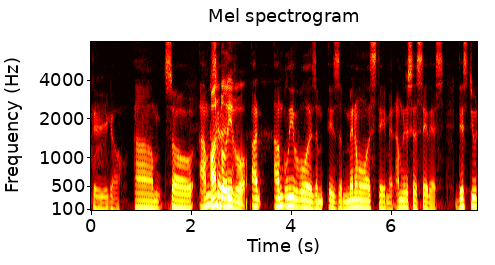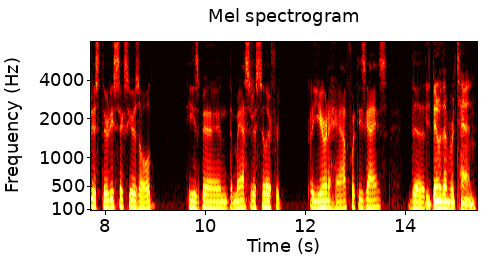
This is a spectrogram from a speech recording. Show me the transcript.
There you go. Um, so I'm just gonna- Unbelievable. un- unbelievable is a is a minimalist statement. I'm just gonna say this: this dude is 36 years old. He's been the master distiller for a year and a half with these guys. The He's been with them for 10.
